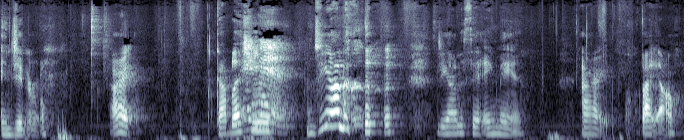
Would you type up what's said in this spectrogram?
in general. All right. God bless Amen. you. Gianna. Gianna said amen. All right. Bye y'all.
